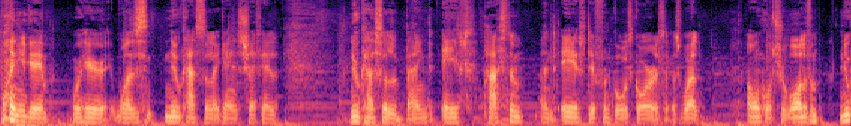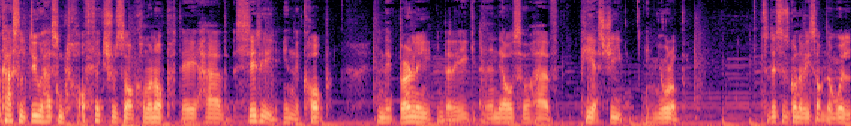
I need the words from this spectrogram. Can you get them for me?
final game we're here was Newcastle against Sheffield. Newcastle banged eight past them and eight different goal scorers as well. I won't go through all of them. Newcastle do have some tough fixtures though coming up. They have City in the Cup and they've Burnley in the league and then they also have PSG in Europe. So this is going to be something we'll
